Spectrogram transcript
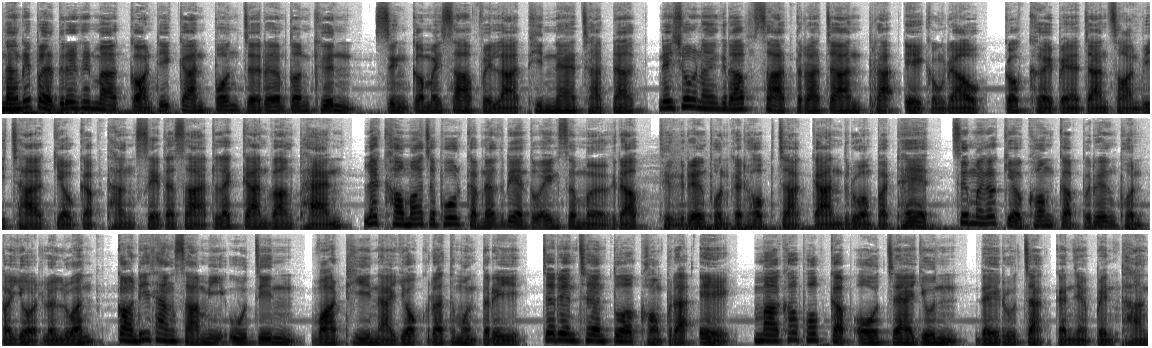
หนังได้เปิดเรื่องขึ้นมาก่อนที่การปล้นจะเริ่มต้นขึ้น ซึ่งก็ไม่ทราบเวลาที่แน่ชัดนัก ในช่วงนั้นครับศาสตราจารย์พระเอกของเรา ก็เคยเป็นอาจารย์สอนวิชาเกี่ยวกับทางเศรษฐศาสตร์และการวางแผน และเขามักจะพูดกับนักเรียนตัวเองเสมอครับ ถึงเรื่องผลกระทบจากการรวมประเทศ ซึ่งมันก็เกี่ยวข้องกับเรื่องผลประโยชน์ล้วนๆก่อนที่ทางสามีอูจินว่าที่นายกรัฐมนตรี จะเรียนเชิญตัวของพระเอกมาเข้าพบกับโอแจยุน ได้รู้จักกันอย่างเป็นทาง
